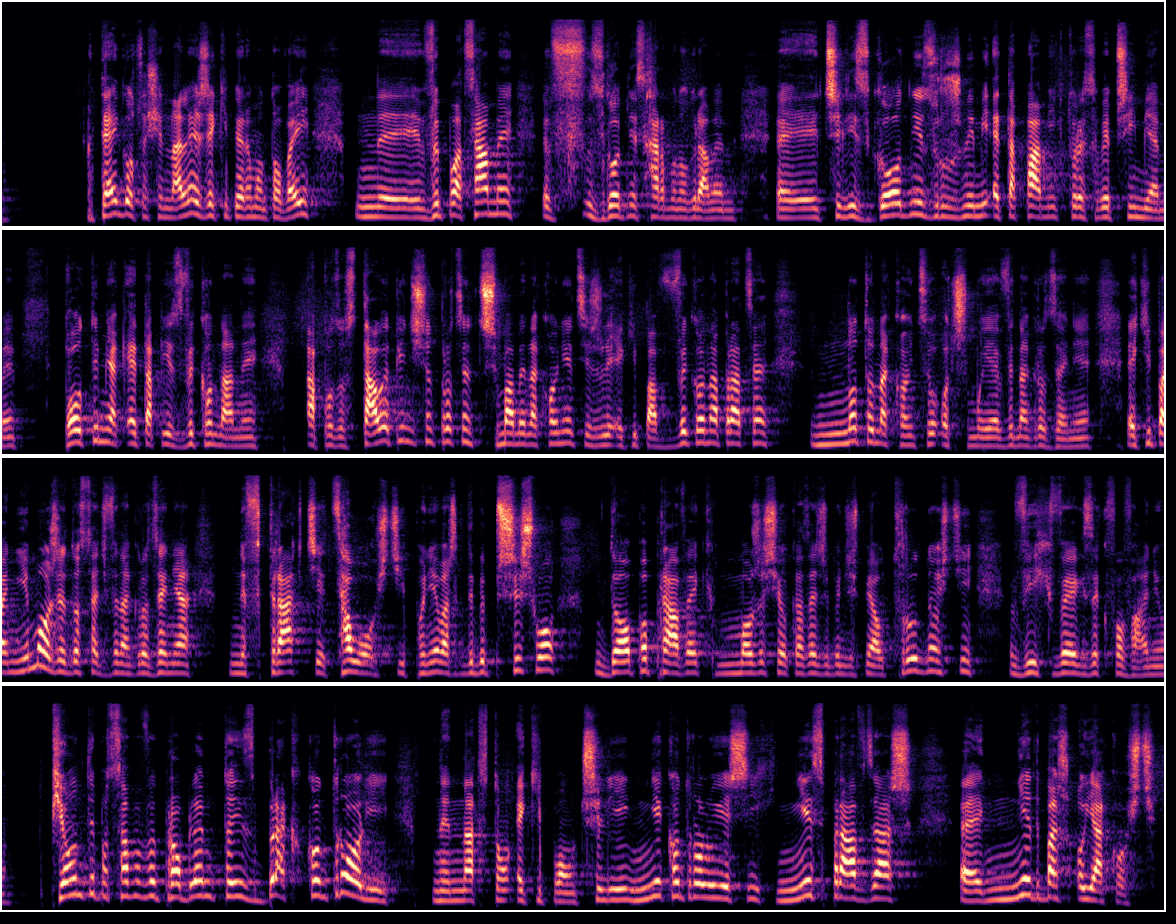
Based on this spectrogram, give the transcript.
tego, co się należy ekipie remontowej, m, wypłacamy w, zgodnie z harmonogramem, e, czyli zgodnie z różnymi etapami, które sobie przyjmiemy. Po tym, jak etap jest wykonany, a pozostałe 50% trzymamy na koniec. Jeżeli ekipa wykona pracę, no to na końcu otrzymuje wynagrodzenie. Ekipa nie może dostać wynagrodzenia w trakcie całości, ponieważ gdyby przyszło do poprawek, może się okazać, że będziesz miał trudności w ich wyegzekwowaniu. Piąty podstawowy problem to jest brak kontroli nad tą ekipą, czyli nie kontrolujesz ich, nie sprawdzasz, e, nie dbasz o jakość.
